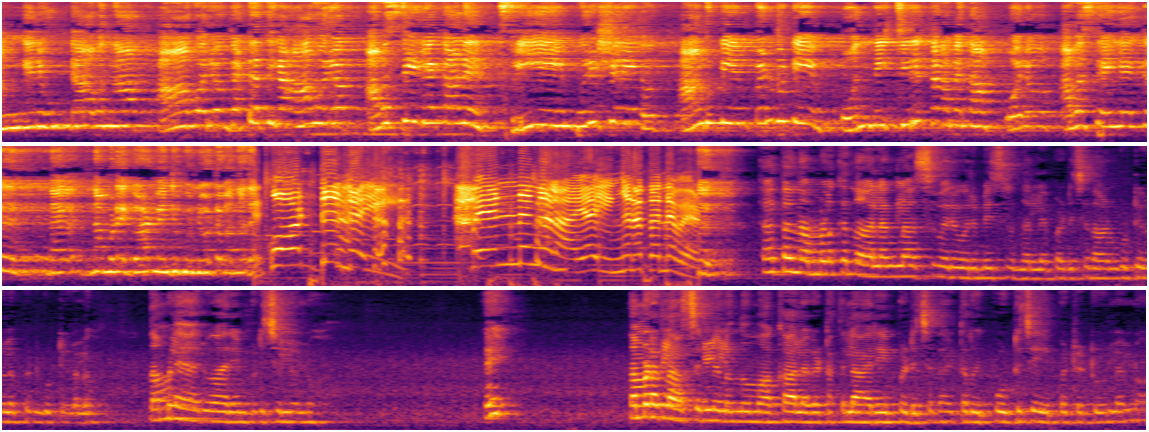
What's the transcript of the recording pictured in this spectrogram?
അങ്ങനെ ഉണ്ടാവുന്ന ആ ഓരോ ഘട്ടത്തിൽ ആ ഓരോ അവസ്ഥയിലേക്കാണ് സ്ത്രീയെയും പുരുഷനെയും ആൺകുട്ടിയും പെൺകുട്ടിയും ഒന്നിച്ചിരുത്തണമെന്ന ഓരോ അവസ്ഥയിലേക്ക് നമ്മുടെ ഗവൺമെന്റ് മുന്നോട്ട് വന്നത്. പെണ്ണുങ്ങളായ ഇങ്ങനെ തന്നെ വേണം. താത്ത നമ്മൾക്ക് നാലാം ക്ലാസ് വരെ ഒരുമിച്ചിരുന്നല്ലേ പഠിച്ചത്? ആൺകുട്ടികളും പെൺകുട്ടികളും. നമ്മളെ ആരും ആരെയും പിടിച്ചില്ലല്ലോ. ഏ? നമ്മുടെ ക്ലാസ്സുകളിലൊന്നും ആ കാലഘട്ടത്തിൽ ആരെയും പിടിച്ചതായിട്ട് റിപ്പോർട്ട് ചെയ്യപ്പെട്ടിട്ടില്ലല്ലോ.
